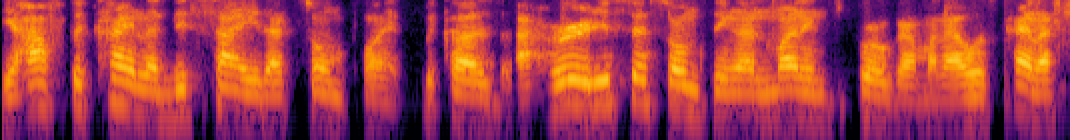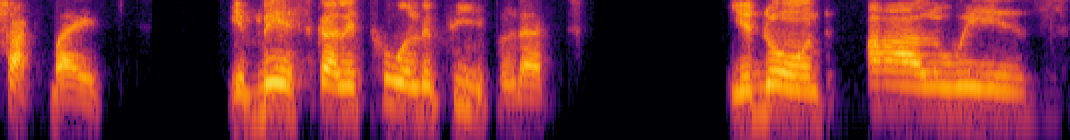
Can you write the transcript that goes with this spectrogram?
you have to kind of decide at some point because I heard you say something on Manning's program, and I was kind of shocked by it. You basically told the people that you don't always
